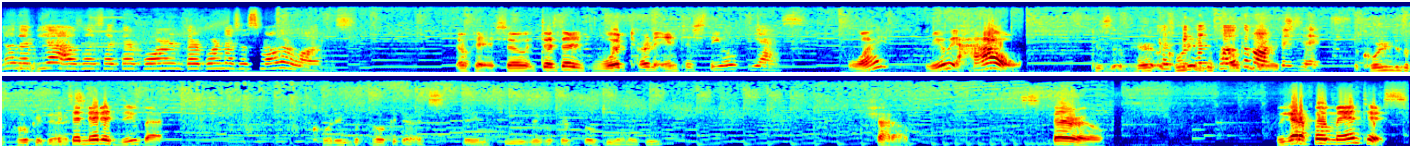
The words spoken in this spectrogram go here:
No, they're yeah. I was just like they're born. They're born as the smaller ones. Okay, so does their wood turn into steel? Yes, What? Really? How? Because apparently, because according because to the Pokemon Pokedex, physics. according to the Pokedex, It's a knitted Zubat. According to the Pokedex, they infuse it with their Poke energy. Shut up. Sparrow. We got a Fomantis.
